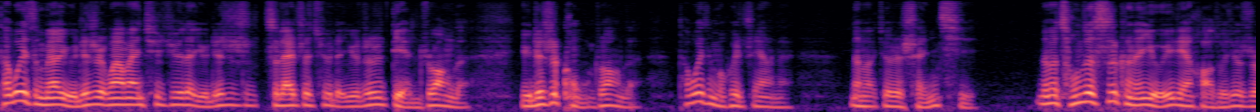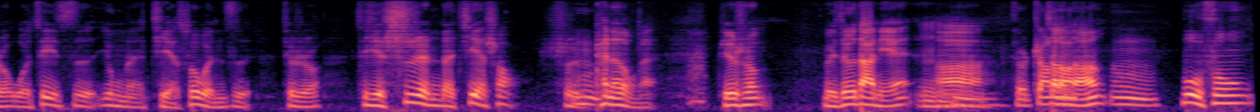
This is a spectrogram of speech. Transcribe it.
它为什么要有的是弯弯曲曲的，有的是直来直去的，有的是点状的，有的是孔状的？它为什么会这样呢？那么就是神奇。那么从这诗可能有一点好处，就是说我这一次用了解说文字，就是说这些诗人的介绍是看得懂的。比如说美洲大年啊，就蟑螂、嗯，蜜蜂、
